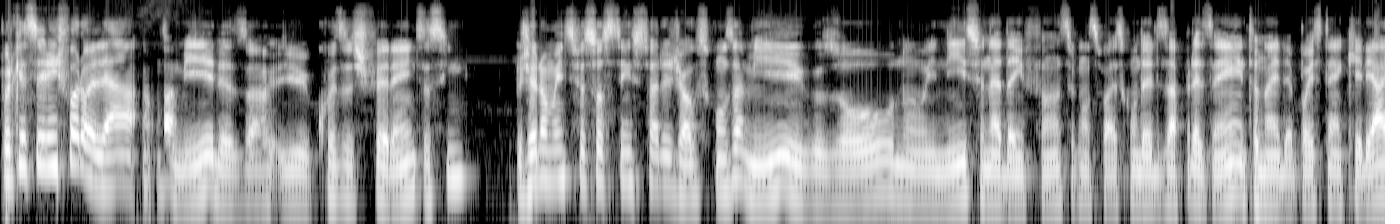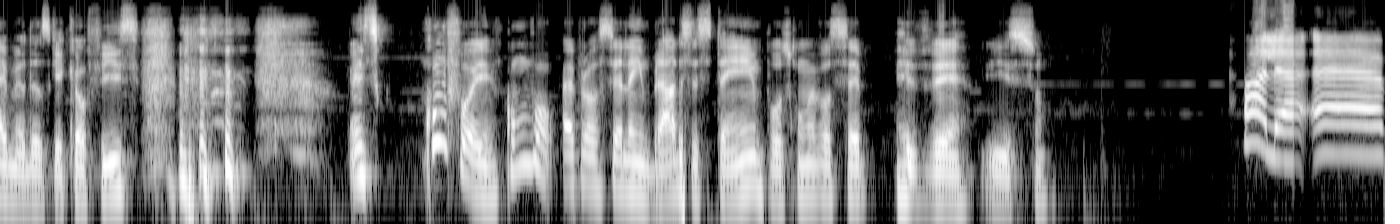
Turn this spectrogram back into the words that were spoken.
Porque se a gente for olhar famílias e coisas diferentes, assim, geralmente as pessoas têm história de jogos com os amigos, ou no início, né, da infância com os pais, quando eles apresentam, né, e depois tem aquele, ai meu Deus, o que que eu fiz? Mas como foi? Como é para você lembrar desses tempos? Como é você rever isso? Olha, é...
